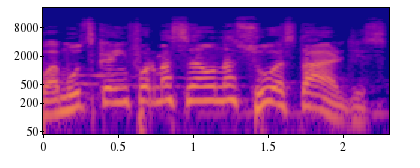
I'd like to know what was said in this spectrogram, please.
Boa música e informação nas suas tardes.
